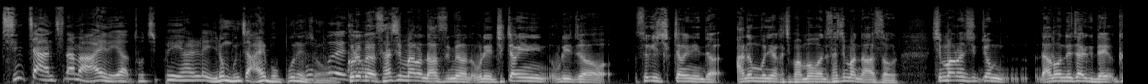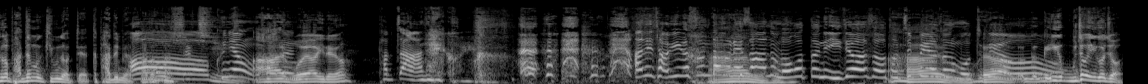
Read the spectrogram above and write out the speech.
진짜 안 친하면 아예 야 도치페이 할래 이런 문자 아예 못 보내죠. 못 보내죠. 그러면 40만 원 나왔으면 우리 직장인 우리 저 슬기 직장인인데 아는 분이랑 같이 밥 먹었는데 40만 원 나왔어. 10만 원씩 좀 나눠 내자. 내 그거 받으면 기분 어때? 받으면 받았다. 어, 싫지. 그냥 아, 뭐야 이래요? 답장 안 할 거예요. 아니 자기가 쏜다고 아, 그래서 한우 먹었더니 이제 와서 더치페이 하자 그러면 뭐야. 어떡해요. 이거 무조건 이거죠.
